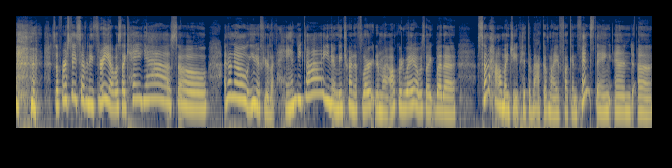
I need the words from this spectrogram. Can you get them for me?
so first day 73 i was like hey yeah so i don't know you know if you're like a handy guy you know me trying to flirt in my awkward way i was like but uh somehow my jeep hit the back of my fucking fence thing and uh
